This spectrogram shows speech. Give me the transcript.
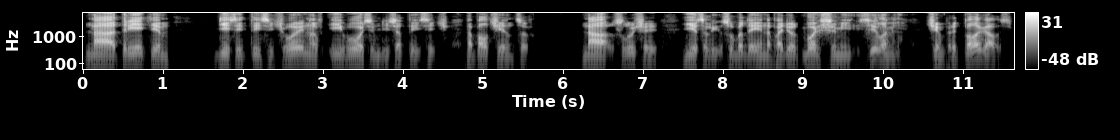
На третьем 10 тысяч воинов и 80 тысяч ополченцев на случай, если Субадей нападет большими силами, чем предполагалось.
